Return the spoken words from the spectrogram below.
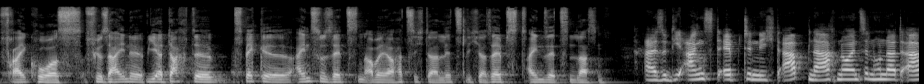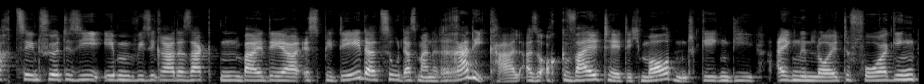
Freikorps für seine, wie er dachte, Zwecke einzusetzen, aber er hat sich da letztlich ja selbst einsetzen lassen. Also die Angst ebbte nicht ab. Nach 1918 führte sie eben, wie Sie gerade sagten, bei der SPD dazu, dass man radikal, also auch gewalttätig, mordend gegen die eigenen Leute vorging.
